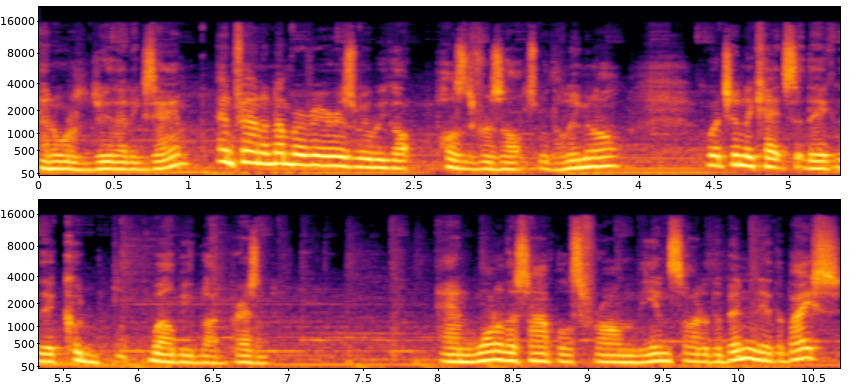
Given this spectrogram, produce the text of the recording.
in order to do that exam, and found a number of areas where we got positive results with the luminol, which indicates that there, there could well be blood present. And one of the samples from the inside of the bin near the base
